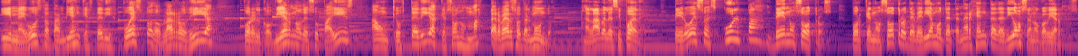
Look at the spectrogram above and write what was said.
y me gusta también que esté dispuesto a doblar rodillas por el gobierno de su país, aunque usted diga que son los más perversos del mundo. Alábele si puede. Pero eso es culpa de nosotros, porque nosotros deberíamos de tener gente de Dios en los gobiernos.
